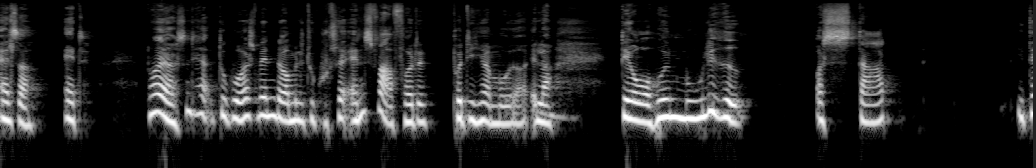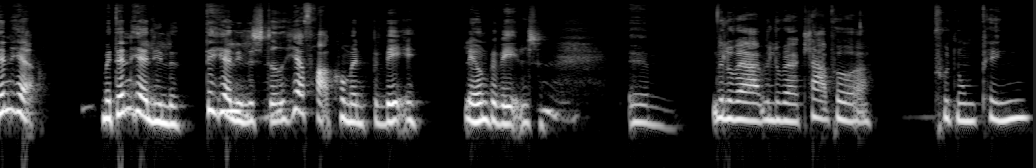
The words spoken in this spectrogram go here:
Altså, at nu er jeg sådan her, du kunne også vente om, eller du kunne tage ansvar for det på de her måder, eller det er overhovedet en mulighed at starte i den her, med den her lille, det her lille sted. Herfra kunne man bevæge, lave en bevægelse. Mm. Øhm. Vil, du være, vil du være klar på at putte nogle penge?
